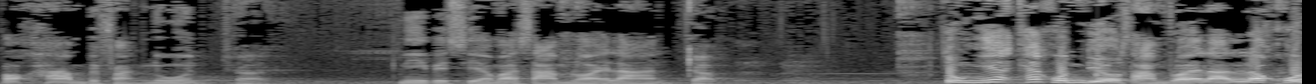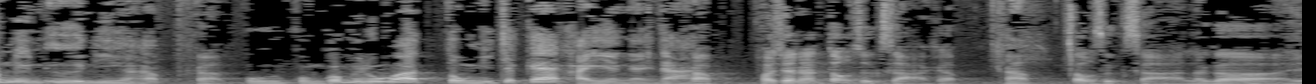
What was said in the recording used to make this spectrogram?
ก็ข้ามไปฝั่งนู้นใช่นี่ไปเสียมา300ล้านครับ ตรงเนี้ยแค่คนเดียว300ล้าน แล้วคนอื่นๆอีกนะครับครับโอ้ผมก็ไม่รู้ว่าตรงนี้จะแก้ไขยังไงได้ครับ เพราะฉะนั้นต้องศึกษาครับครับ ต้องศึกษาแล้วก็ไอ้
